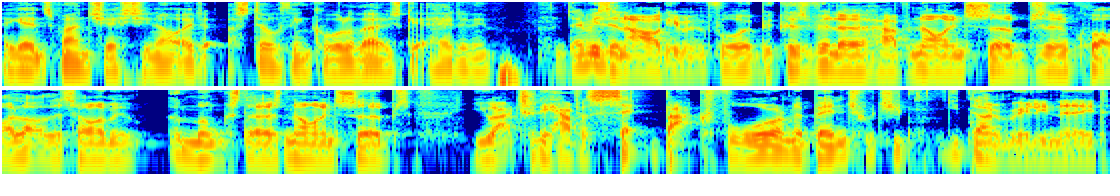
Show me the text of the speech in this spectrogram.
against Manchester United. I still think all of those get ahead of him. There is an argument for it because Villa have nine subs and quite a lot of the time amongst those nine subs, you actually have a set back four on the bench, which you, you don't really need.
